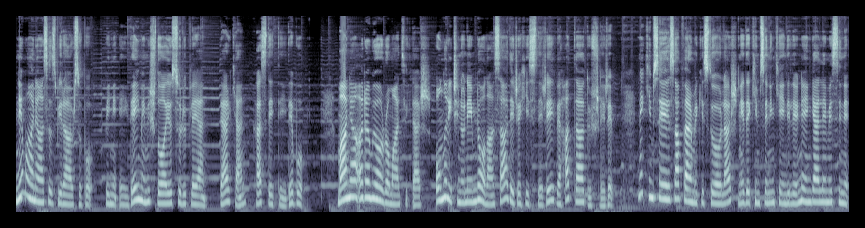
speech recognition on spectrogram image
ne manasız bir arzu bu, beni el değmemiş doğaya sürükleyen derken kastettiği de bu. Mana aramıyor romantikler. Onlar için önemli olan sadece hisleri ve hatta düşleri. Ne kimseye hesap vermek istiyorlar ne de kimsenin kendilerini engellemesini.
